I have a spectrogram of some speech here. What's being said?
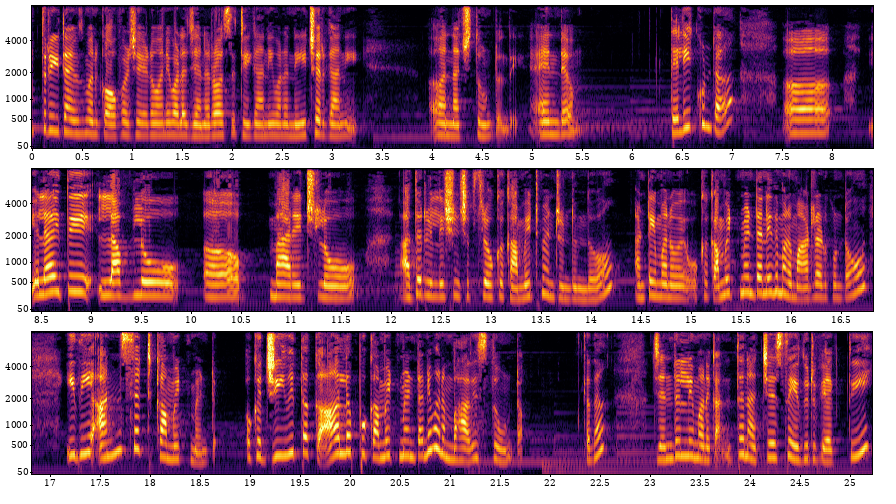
త్రీ టైమ్స్ మనకు ఆఫర్ చేయడం అని వాళ్ళ జనరాసిటీ కానీ వాళ్ళ నేచర్ కానీ నచ్చుతూ ఉంటుంది. అండ్ తెలియకుండా ఎలా అయితే లవ్లో మ్యారేజ్లో అదర్ రిలేషన్షిప్స్లో ఒక కమిట్మెంట్ ఉంటుందో అంటే మనం ఒక కమిట్మెంట్ అనేది మనం మాట్లాడుకుంటాం ఇది అన్సెట్ కమిట్మెంట్ ఒక జీవిత కాలపు కమిట్మెంట్ అని మనం భావిస్తూ ఉంటాం కదా? జనరల్లీ మనకు అంత నచ్చేస్తే ఎదుటి వ్యక్తి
